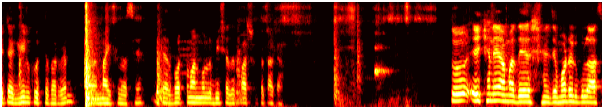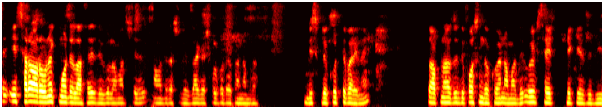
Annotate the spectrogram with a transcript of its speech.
এটা গ্রিল করতে পারবেন মাইক্রো আছে। এটার বর্তমান মূল্য বিশ হাজার পাঁচশত টাকা। তো এইখানে আমাদের যে মডেলগুলো আছে, এছাড়াও আরও অনেক মডেল আছে, যেগুলো আমাদের আমাদের আসলে জায়গায় স্বল্পতার কারণে আমরা ডিসপ্লে করতে পারি না তো আপনারা যদি পছন্দ করেন আমাদের ওয়েবসাইট থেকে যদি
